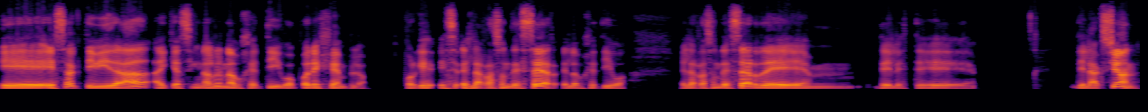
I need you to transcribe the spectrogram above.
Eh, esa actividad hay que asignarle un objetivo, por ejemplo, porque es, la razón de ser el objetivo, es la razón de ser de, mm, este, la acción.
